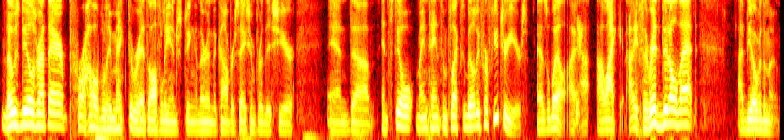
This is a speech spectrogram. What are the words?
those deals right there probably make the Reds awfully interesting, and they're in the conversation for this year and uh, and still maintain some flexibility for future years as well. I, yeah. I, I, like it. I, if the Reds did all that, I'd be over the moon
